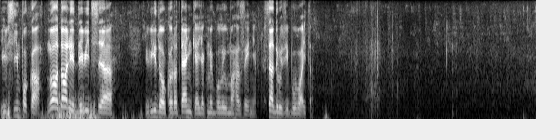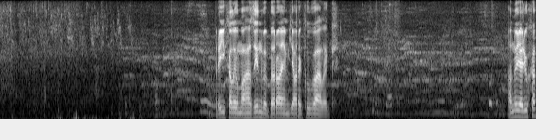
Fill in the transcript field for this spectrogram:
і всім пока. Ну а далі дивіться відео коротеньке, як ми були в магазині. Все, друзі, бувайте. Приїхали в магазин, вибираємо Ярику велик. А ну, Ярюха.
